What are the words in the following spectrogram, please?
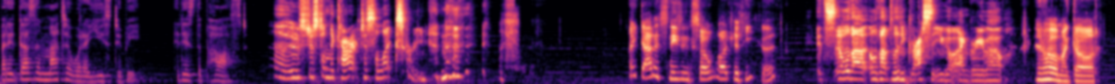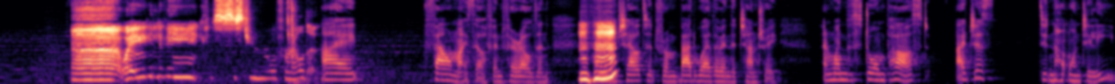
But it doesn't matter what I used to be. It is the past. Uh, it was just on the character select screen. My dad is sneezing so much. Is he good? it's all that all that bloody grass that you got angry about. Oh my god. Uh, where are you living? Sister-in-law for Eldon. I found myself in Ferelden, Mhm. sheltered from bad weather in the Chantry. And when the storm passed, I just did not want to leave.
